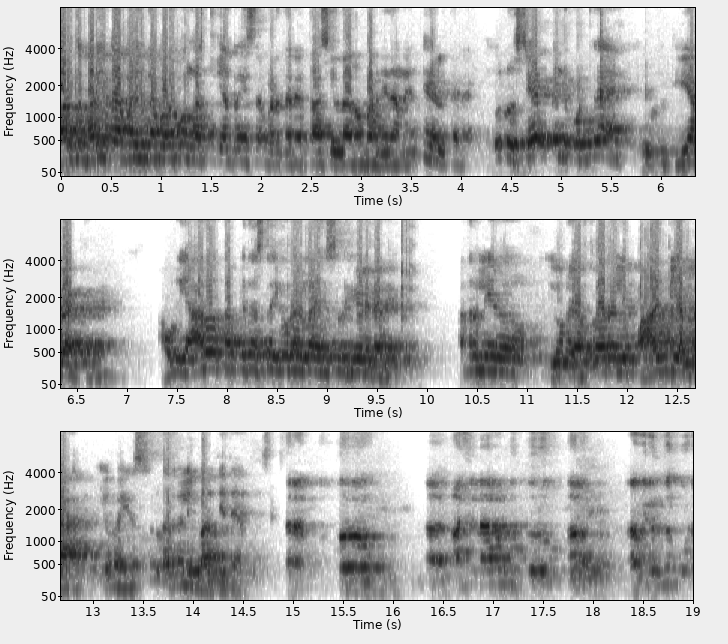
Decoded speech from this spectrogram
ಬರ್ತಾ, ಬರೀತಾ ಬರೀತಾ ಬರೋ ಒಂದಷ್ಟು ಜನರ ಹೆಸರು ಬರ್ತಾರೆ. ತಹಸೀಲ್ದಾರ್ ಬರ್ದಿದ್ದಾನೆ ಅಂತ ಹೇಳ್ತಾರೆ. ಇವರು ಸ್ಟೇಟ್ಮೆಂಟ್ ಕೊಟ್ರೆ ಕ್ಲಿಯರ್ ಆಗ್ತದೆ. ಅವರು ಯಾರೋ ತಪ್ಪಿದಸ್ತ ಇವರೆಲ್ಲ ಹೆಸರು ಹೇಳಿದ್ದಾರೆ. ಅದರಲ್ಲಿ ಏನು, ಇವರು ಎಫ್ ಐ ಆರ್ ಅಲ್ಲಿ ಪಾರ್ಟಿ ಅಲ್ಲ. ಇವರ ಹೆಸರು ಅದರಲ್ಲಿ ಬಂದಿದೆ ಅಂತ. ಪುತ್ತೂರು ವಿರುದ್ಧ ಕೂಡ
